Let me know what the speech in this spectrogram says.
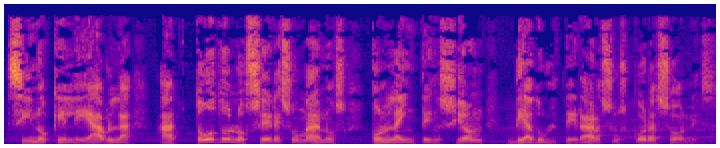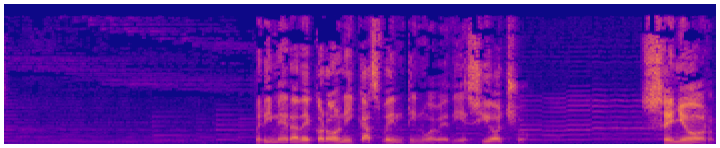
sino que le habla a todos los seres humanos con la intención de adulterar sus corazones. Primera de Crónicas 29:18 Señor,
